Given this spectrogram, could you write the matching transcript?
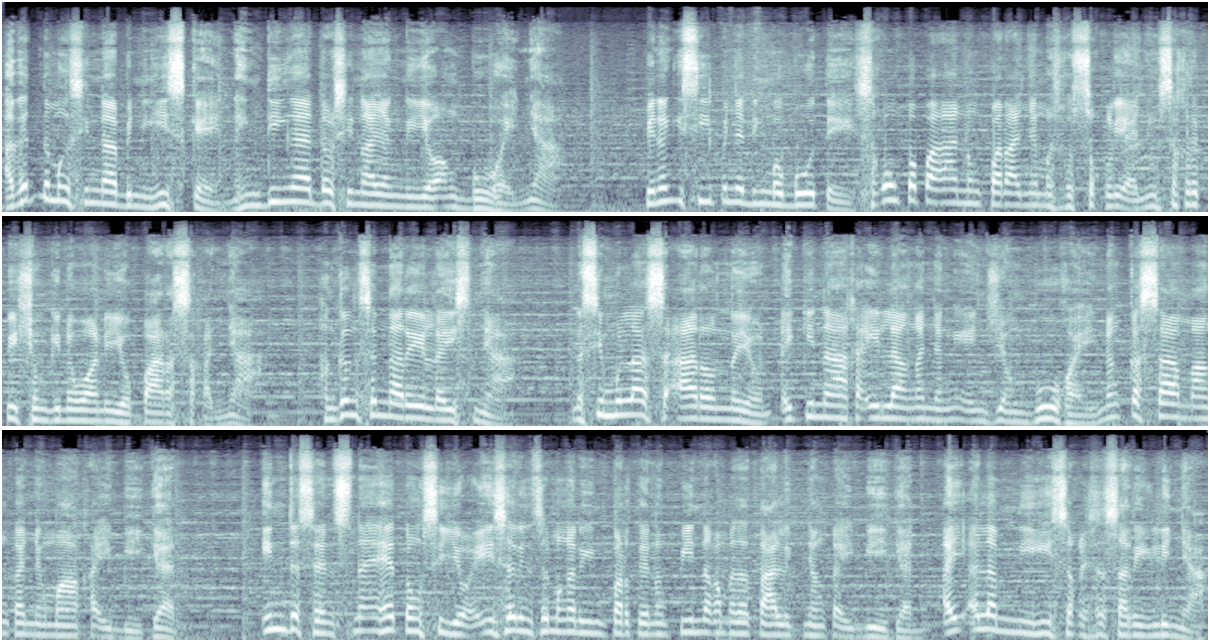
Agad namang sinabi ni Hiske na hindi nga daw sinayang niyo ang buhay niya pinag-isipan niya ding mabuti sa kung papaanong paraan niya masusuklian yung sakripisyong ginawa niyo para sa kanya. Hanggang sa na-realize niya na simula sa araw na yon ay kinakailangan niyang i-enjoy ang buhay ng kasama ang kanyang mga kaibigan. In the sense na etong si Yo ay isa rin sa mga naging parte ng pinakamatatalik niyang kaibigan ay alam ni Hisaki sa sarili niya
